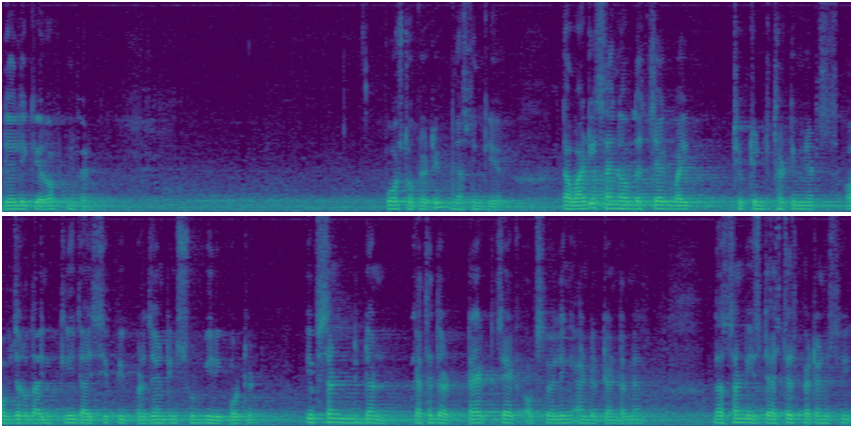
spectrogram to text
daily care of infant. Post operative nursing care. The vital sign of the checked by 15 to 30 minutes observe the increased icp present in should be reported if shunt done catheter track check of swelling and tenderness the shunt is tested patency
